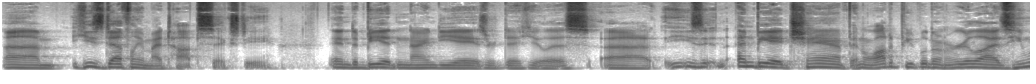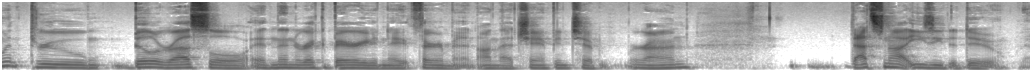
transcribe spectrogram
Um, he's definitely in my top 60. And to be at 98 is ridiculous. Uh, he's an NBA champ, and a lot of people don't realize he went through Bill Russell and then Rick Barry and Nate Thurmond on that championship run. That's not easy to do No,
